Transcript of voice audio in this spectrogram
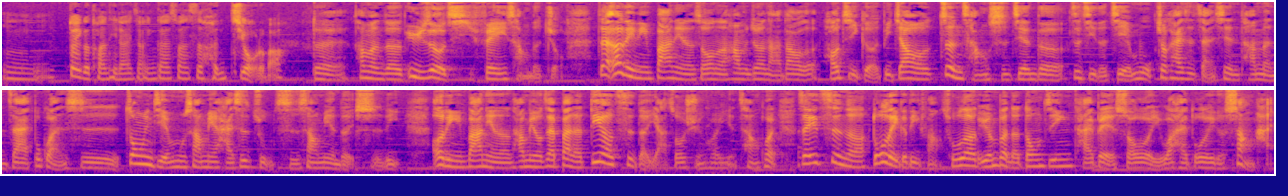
嗯，对一个团体来讲，应该算是很久了吧。对，他们的预热期非常的久，在二零零八年的时候呢，他们就拿到了好几个比较正常时间的自己的节目，就开始展现他们在不管是综艺节目上面还是主持上面的实力。二零零八年呢，他们又在办了第二次的亚洲巡回演唱会，这一次呢多了一个地方，除了原本的东京、台北、首尔以外，还多了一个上海，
